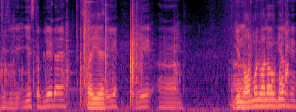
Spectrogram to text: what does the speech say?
जी जी जी ये इसका ब्लेड आया। सही है। सही है। ये ये नॉर्मल वाला हो गया। है।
